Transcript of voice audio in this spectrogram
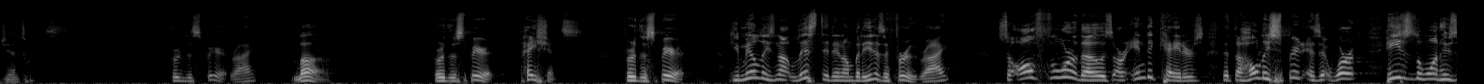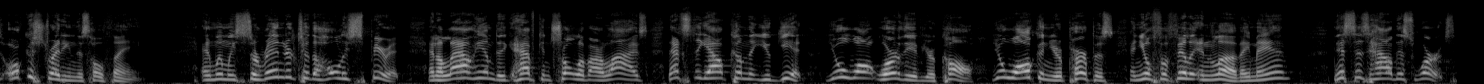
Gentleness. Fruit of the Spirit, right? Love. Fruit of the Spirit. Patience. Fruit of the Spirit. Humility is not listed in them, but it is a fruit, right? So, all four of those are indicators that the Holy Spirit is at work. He's the one who's orchestrating this whole thing. And when we surrender to the Holy Spirit and allow Him to have control of our lives, that's the outcome that you get. You'll walk worthy of your call, you'll walk in your purpose, and you'll fulfill it in love. Amen? This is how this works.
